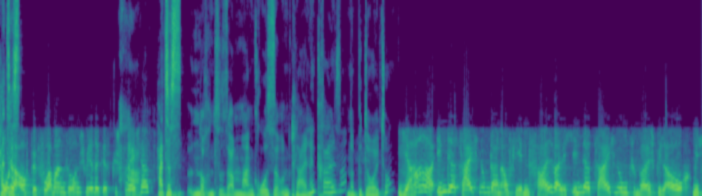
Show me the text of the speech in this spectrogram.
Hat Oder das, auch bevor man so ein schwieriges Gespräch hat. hat das noch einen Zusammenhang große und kleine Kreise, eine Bedeutung? Ja, in der Zeichnung dann auf jeden Fall, weil ich in der Zeichnung zum Beispiel auch mich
